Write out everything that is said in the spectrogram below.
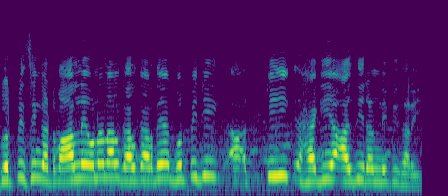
ਗੁਰਪ੍ਰੀਤ ਸਿੰਘ ਅਟਵਾਲ ਨੇ ਉਹਨਾਂ ਨਾਲ ਗੱਲ ਕਰਦੇ ਆ ਗੁਰਪ੍ਰੀਤ ਜੀ ਕੀ ਹੈਗੀ ਆ ਅੱਜ ਦੀ ਰਣਨੀਤੀ ਸਾਰੀ?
